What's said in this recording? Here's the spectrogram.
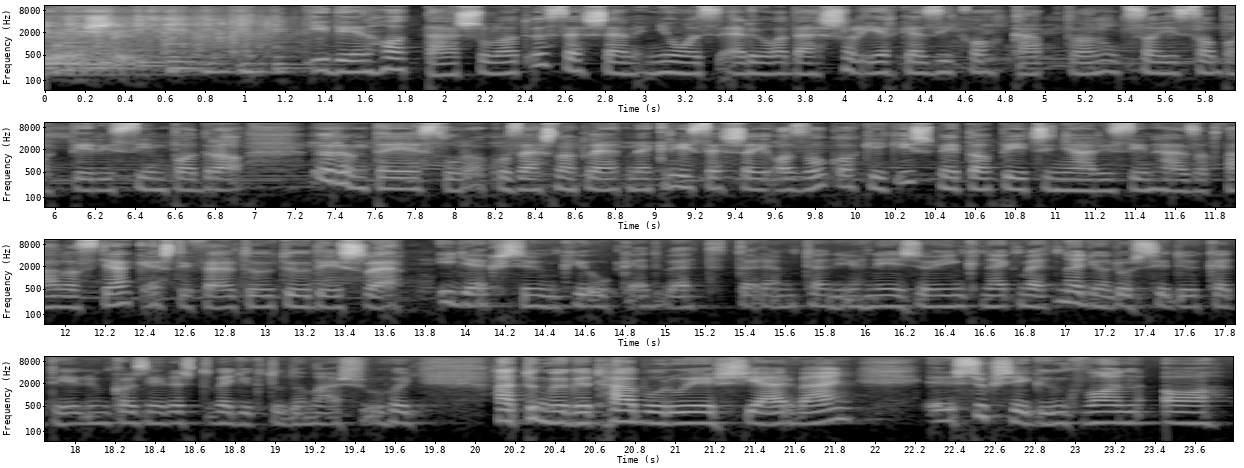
Jó estét! Idén hat társulat összesen nyolc előadással érkezik a Káptalan utcai szabadtéri színpadra. Örömteljes szórakozásnak lehetnek részesei azok, akik ismét a Pécsi Nyári Színházat választják esti feltöltődésre. Igyekszünk jó kedvet teremteni a nézőinknek, mert nagyon rossz időket élünk, azért ezt vegyük tudomásul, hogy hátunk mögött háború és járvány. Szükségünk van a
